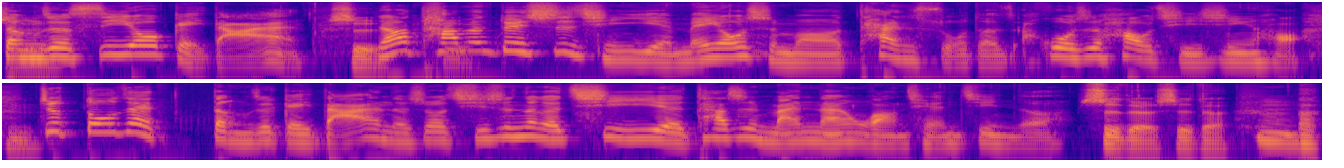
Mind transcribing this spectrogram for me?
等着 CEO 给答案。是，然后他们对事情也没有什么探索的，或是好奇心，哈，就都在等着给答案的时候，其实那个企业它是蛮难往前进的。是的，是的，嗯，呃，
